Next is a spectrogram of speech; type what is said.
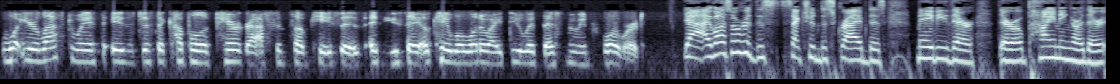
what you're left with is just a couple of paragraphs in some cases, and you say, okay, well, what do I do with this moving forward? Yeah, I've also heard this section described as maybe they're they're opining or they're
